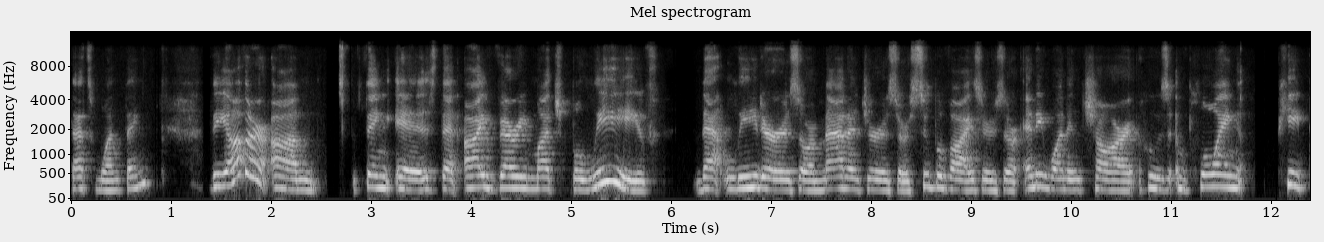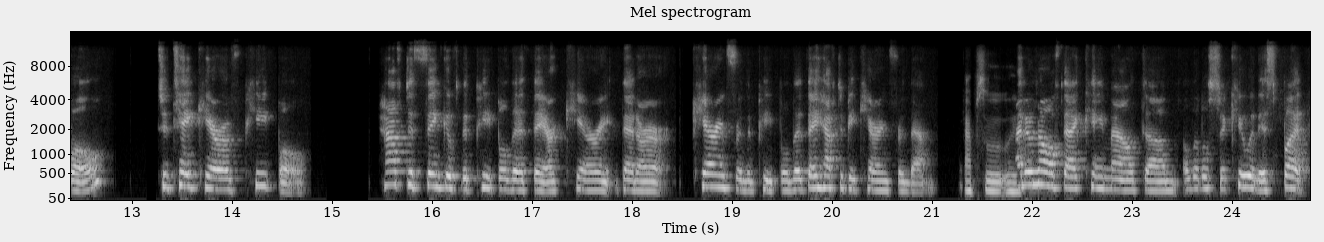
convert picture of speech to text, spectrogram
that's one thing. The other um, thing is that I very much believe that leaders or managers or supervisors or anyone in charge who's employing people to take care of people have to think of the people that they are caring that are caring for the people that they have to be caring for them. Absolutely. I don't know if that came out um, a little circuitous but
